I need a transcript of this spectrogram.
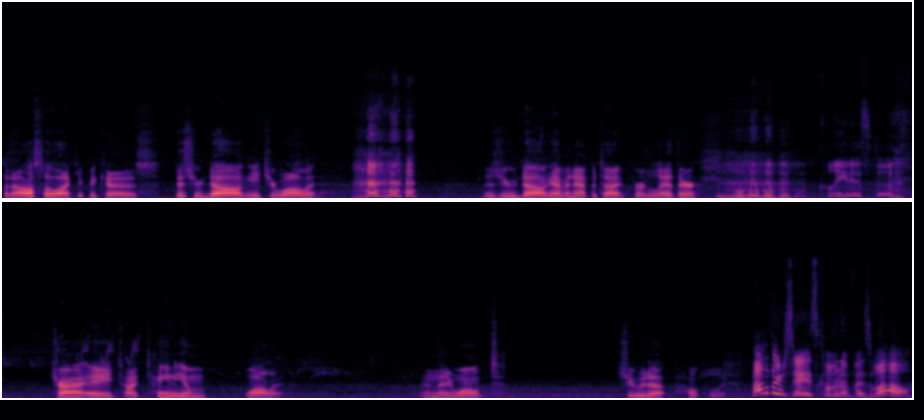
but I also like it because does your dog eat your wallet? Does your dog have an appetite for leather? Cletus does. Try a titanium wallet, and they won't chew it up, hopefully. Father's Day is coming up as well.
